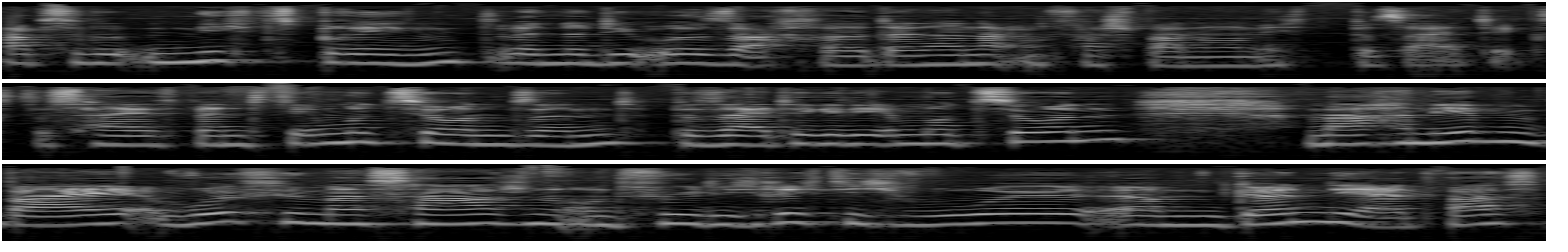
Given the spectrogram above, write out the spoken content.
absolut nichts bringt, wenn du die Ursache deiner Nackenverspannung nicht beseitigst. Das heißt, wenn es die Emotionen sind, beseitige die Emotionen, mache nebenbei Wohlfühlmassagen und fühl dich richtig wohl, ähm, gönn dir etwas.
